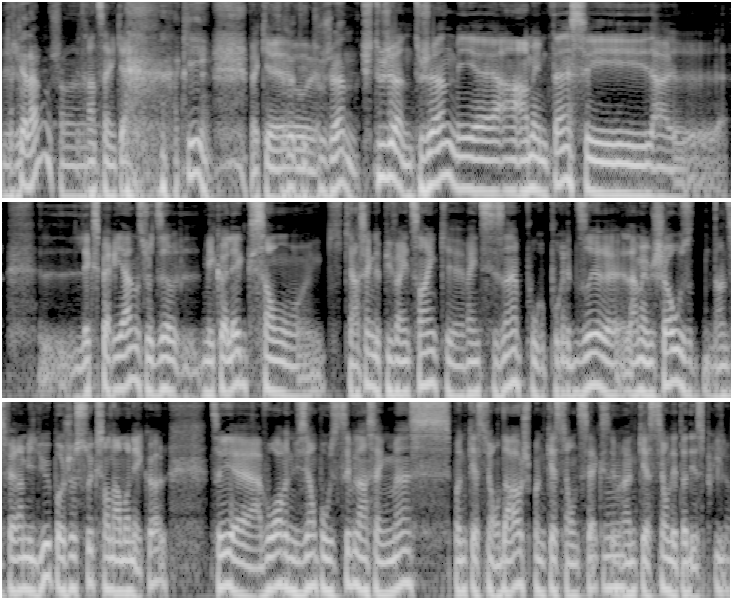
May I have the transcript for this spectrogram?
T'as déjà. quel âge? En- 35 ans. OK. Fait que, euh, tout jeune. Je suis tout jeune, tout jeune, mais euh, en, en même temps, c'est euh, l'expérience. Je veux dire, mes collègues qui sont qui, qui enseignent depuis 25, euh, 26 ans pour, pourraient dire la même chose dans différents milieux, pas juste ceux qui sont dans mon école. Tu sais, avoir une vision positive de l'enseignement, c'est pas une question d'âge, c'est pas une question de sexe, c'est vraiment une question d'état d'esprit. Là.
